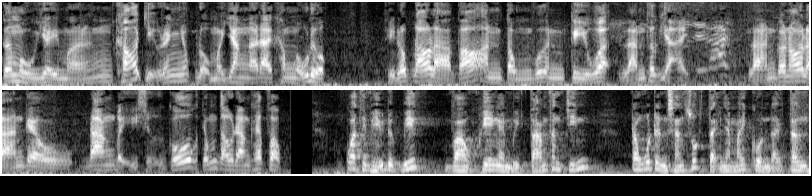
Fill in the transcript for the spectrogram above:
cái mùi gì mà khó chịu đến nhúc độ mà dân ở đây không ngủ được. Thì lúc đó là có anh Tùng với anh Kiều á, là anh thức dậy. Là anh có nói là anh kêu đang bị sự cố, chúng tôi đang khắc phục. Qua tìm hiểu được biết, vào khuya ngày 18 tháng 9, trong quá trình sản xuất tại nhà máy cồn Đại Tân,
